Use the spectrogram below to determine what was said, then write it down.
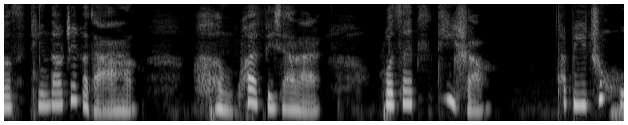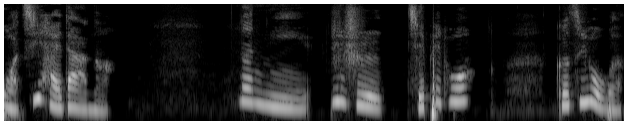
鸽子听到这个答案，很快飞下来，落在地上。它比一只火鸡还大呢。那你认识杰佩托？鸽子又问。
